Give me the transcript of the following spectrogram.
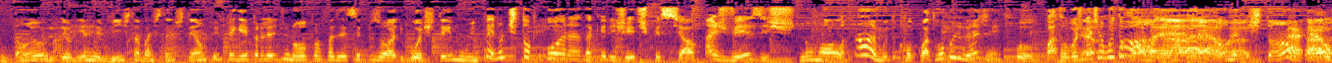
Então eu, eu li a revista há bastante tempo e peguei pra ler de novo pra fazer esse episódio. Gostei muito. Bem, não te tocou, né? Daquele jeito especial. Às vezes, não rola. Não, é muito. Pô, quatro robôs gigantes, gente. Pô, Quatro robôs gigantes é muito porra, bom, é, né? é, um é, estão, É, cara. é, o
